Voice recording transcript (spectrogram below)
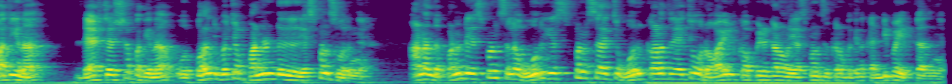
பார்த்தீங்கன்னா டேஷ் டேஷில் பார்த்தீங்கன்னா ஒரு குறைஞ்சபட்சம் பன்னெண்டு எக்ஸ்பென்ஸ் வருங்க. ஆனால் அந்த பன்னெண்டு எக்ஸ்பென்ஸில் ஒரு எக்ஸ்பென்ஸ் ஆச்சும் ஒரு காலத்துலயாச்சும் ஒரு ஆயில் காப்பீடுக்கான ஒரு எக்ஸ்பென்ஸ் இருக்கான்னு பார்த்தீங்கன்னா கண்டிப்பாக இருக்காதுங்க.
